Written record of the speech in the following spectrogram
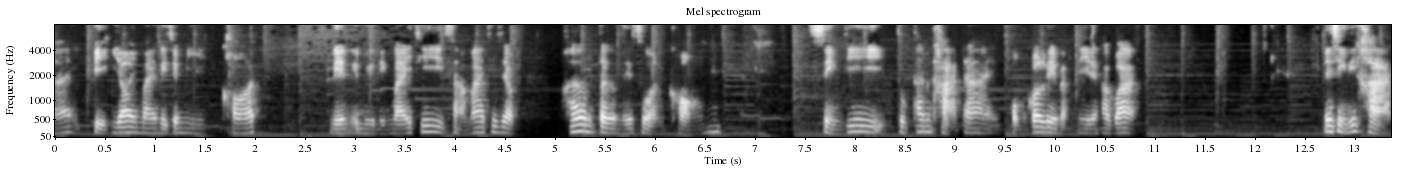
นะปีกย่อยไหมหรือจะมีคอร์สเรียนอื่น ๆ อีกไหมที่สามารถที่จะเพิ่มเติมในส่วนของสิ่งที่ทุกท่านขาดได้ ผมก็เรียนแบบนี้นะครับว่า ในสิ่งที่ขาด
